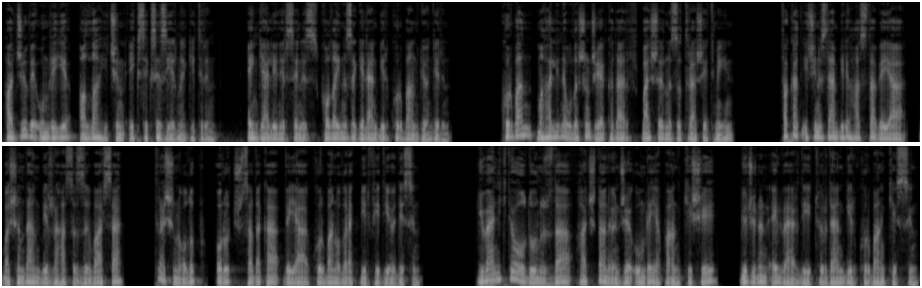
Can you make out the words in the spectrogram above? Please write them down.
Haccı ve umreyi Allah için eksiksiz yerine getirin. Engellenirseniz kolayınıza gelen bir kurban gönderin. Kurban mahalline ulaşıncaya kadar başlarınızı tıraş etmeyin. Fakat içinizden biri hasta veya başından bir rahatsızlığı varsa, tıraşını olup oruç, sadaka veya kurban olarak bir fidye ödesin. Güvenlikte olduğunuzda haçtan önce umre yapan kişi, gücünün el verdiği türden bir kurban kessin.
